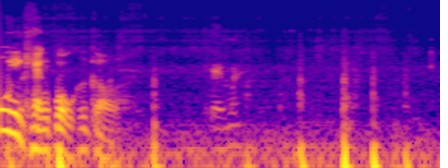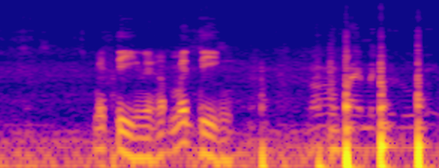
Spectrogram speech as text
อุ้ยแข็งโปกคือเก่าแข็งไหมไม่ติงเลยครับ ไม่ติงลองเอาไปมาดูดูนี่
